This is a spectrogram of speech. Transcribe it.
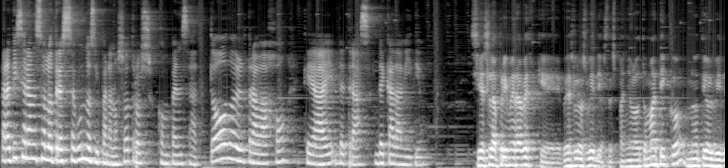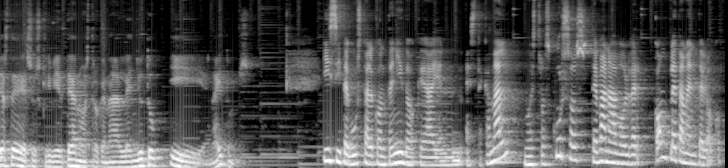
Para ti serán solo tres segundos y para nosotros compensa todo el trabajo que hay detrás de cada vídeo. Si es la primera vez que ves los vídeos de español automático, no te olvides de suscribirte a nuestro canal en YouTube y en iTunes. Y si te gusta el contenido que hay en este canal, nuestros cursos te van a volver completamente loco.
